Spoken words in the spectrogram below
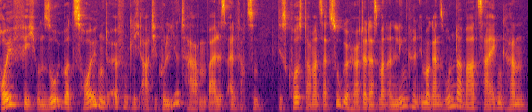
häufig und so überzeugend öffentlich artikuliert haben, weil es einfach zum Diskurs damals dazugehörte, dass man an Lincoln immer ganz wunderbar zeigen kann,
